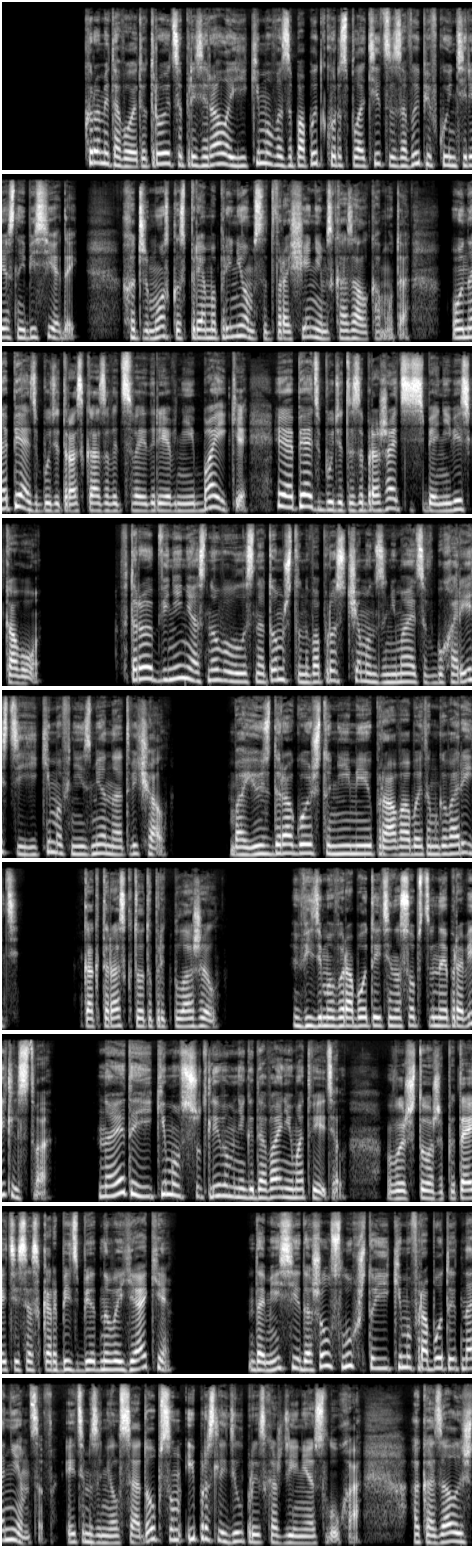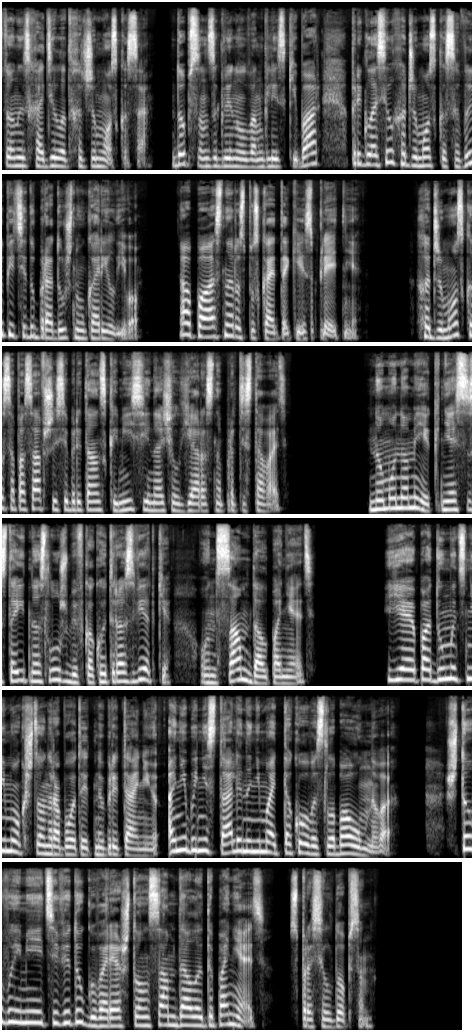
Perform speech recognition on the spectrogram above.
Кроме того, эта троица презирала Якимова за попытку расплатиться за выпивку интересной беседой. Хаджимоскас прямо при нем с отвращением сказал кому-то, «Он опять будет рассказывать свои древние байки и опять будет изображать из себя не весь кого». Второе обвинение основывалось на том, что на вопрос, чем он занимается в Бухаресте, Якимов неизменно отвечал. «Боюсь, дорогой, что не имею права об этом говорить». Как-то раз кто-то предположил. «Видимо, вы работаете на собственное правительство?» На это Якимов с шутливым негодованием ответил. «Вы что же, пытаетесь оскорбить бедного Яки?» До миссии дошел слух, что Якимов работает на немцев. Этим занялся Добсон и проследил происхождение слуха. Оказалось, что он исходил от Хаджимоскаса. Добсон заглянул в английский бар, пригласил Хаджимоскаса выпить и добродушно укорил его. Опасно распускать такие сплетни. Хаджимоскас, опасавшийся британской миссии, начал яростно протестовать. «Но, Мономи, князь состоит на службе в какой-то разведке. Он сам дал понять». «Я и подумать не мог, что он работает на Британию. Они бы не стали нанимать такого слабоумного», «Что вы имеете в виду, говоря, что он сам дал это понять?» — спросил Добсон.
